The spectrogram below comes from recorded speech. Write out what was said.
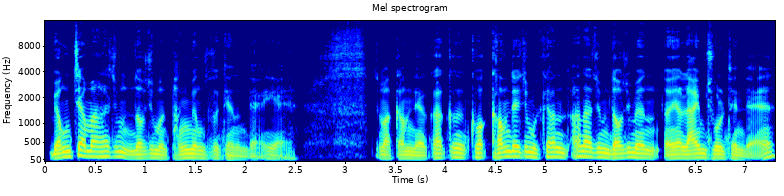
명자만 좀 넣어주면 박명수 되는데, 예. 좀 아깝네요. 그, 그 가운데 좀 이렇게 하나 좀 넣어주면 라임 좋을 텐데.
